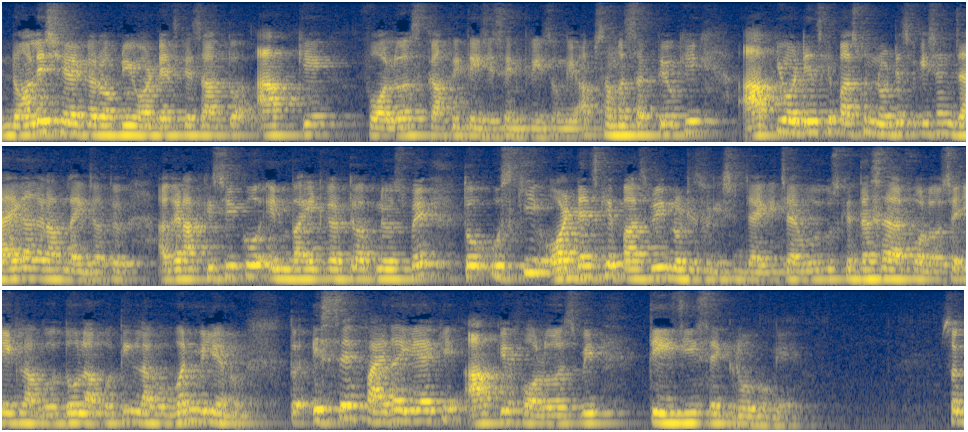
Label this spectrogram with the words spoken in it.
नॉलेज शेयर करो अपनी ऑडियंस के साथ तो आपके फॉलोअर्स काफ़ी तेज़ी से इंक्रीज होंगे। आप समझ सकते हो कि आपकी ऑडियंस के पास तो नोटिफिकेशन जाएगा अगर आप लाइव जाते हो। अगर आप किसी को इनवाइट करते हो अपने उस पर तो उसकी ऑडियंस के पास भी नोटिफिकेशन जाएगी। चाहे वो उसके दस हज़ार फॉलोअर्स है, एक लाख हो, दो लाख हो, तीन लाख हो वन मिलियन हो। तो इससे फ़ायदा यह है कि आपके फॉलोअर्स भी तेज़ी से ग्रो होंगे। सो so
